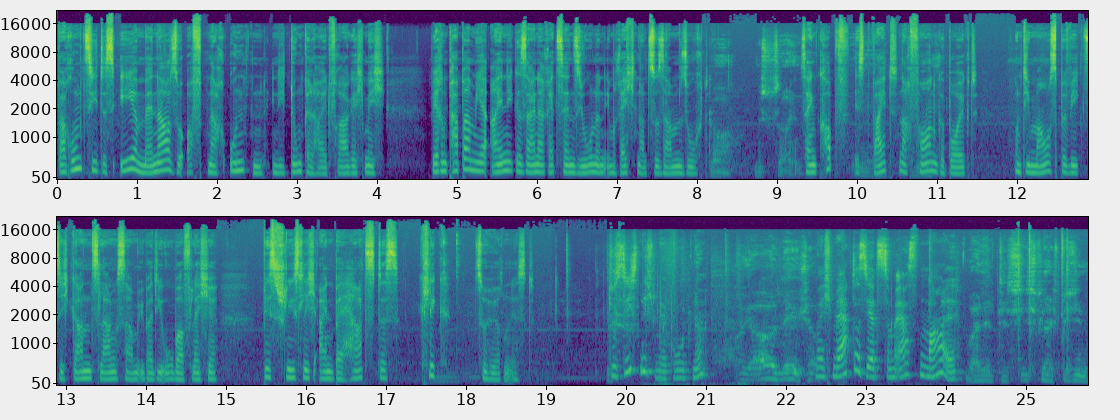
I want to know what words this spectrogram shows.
Warum zieht es Ehemänner so oft nach unten in die Dunkelheit, frage ich mich. Während Papa mir einige seiner Rezensionen im Rechner zusammensucht. Ja, müsste sein. Sein Kopf ist weit nach vorn gebeugt und die Maus bewegt sich ganz langsam über die Oberfläche, bis schließlich ein beherztes Klick zu hören ist. Du siehst nicht mehr gut, ne? Ja, nee, ich, ich merke das jetzt zum ersten Mal. Weil das ist vielleicht ein bisschen.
